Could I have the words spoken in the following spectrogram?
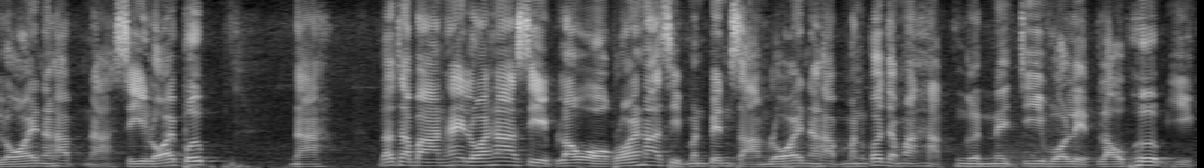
400 นะครับนะ400ปุ๊บนะรัฐบาลให้ 150 เราออก 150 มันเป็น 300 นะครับ มันก็จะมาหักเงินใน G Wallet เราเพิ่มอีก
